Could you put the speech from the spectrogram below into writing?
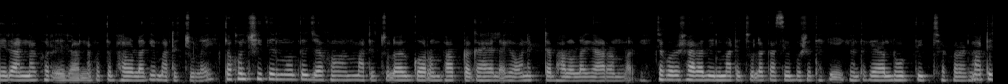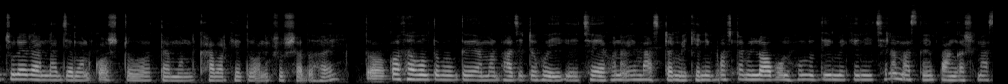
এই রান্নাঘরে রান্না করতে ভালো লাগে মাটির চুলায়। তখন শীতের মধ্যে যখন মাটির চুলার গরম ভাবটা গায়ে লাগে, অনেকটা ভালো লাগে, আরাম লাগে। ইচ্ছা করে সারাদিন মাটির চুলার কাছে বসে থাকি, এখান থেকে আর লড়তে ইচ্ছা করে মাটির চুলায় রান্নার যেমন কষ্ট, তেমন খাবার খেতে অনেক সুস্বাদু হয়। তো কথা বলতে বলতে আমার ভাজিটা হয়ে গিয়েছে। এখন আমি মাছটা মেখে নিই মাছটা আমি লবণ, হলুদ দিয়ে মেখে নিয়েছিলাম। মাছকে আমি পাঙ্গাস মাছ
